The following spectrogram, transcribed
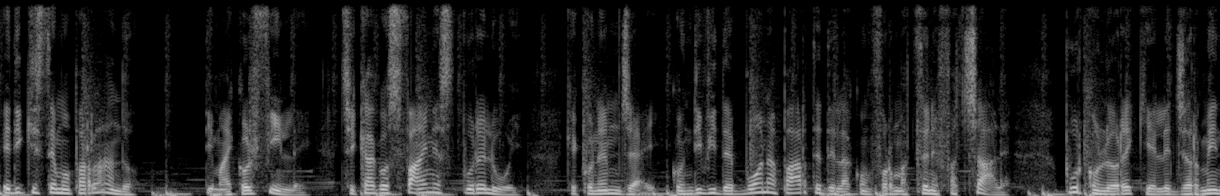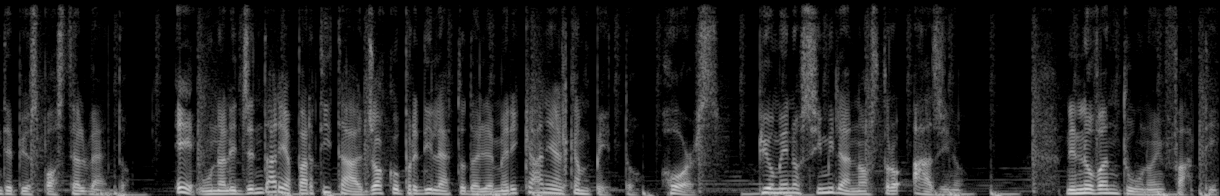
E di chi stiamo parlando? Di Michael Finley, Chicago's finest pure lui, che con MJ condivide buona parte della conformazione facciale, pur con le orecchie leggermente più esposte al vento, e una leggendaria partita al gioco prediletto dagli americani al campetto, Horse, più o meno simile al nostro asino. Nel 91, infatti,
